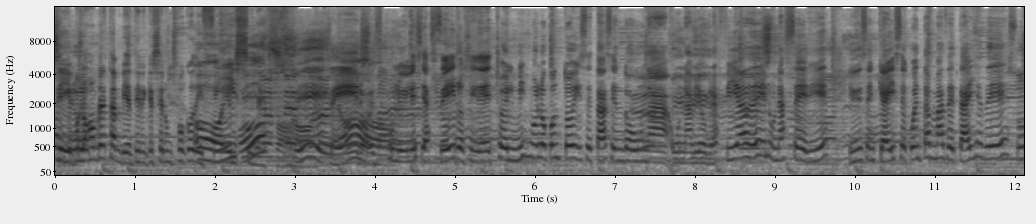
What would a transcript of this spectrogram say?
Sí, pues los hombres también tienen que ser un poco Oye, difíciles. po. sí, Cero, no. es Julio Iglesias cero, sí, de hecho él mismo lo contó y se está haciendo una, una biografía de él, una serie, y dicen que ahí se cuentan más detalles de sus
